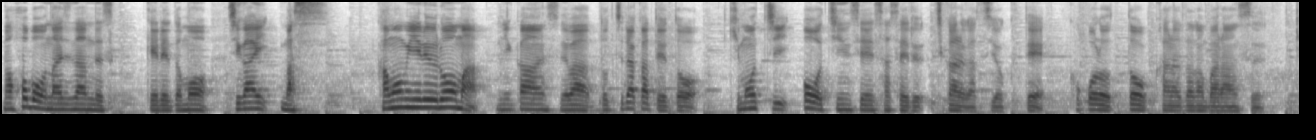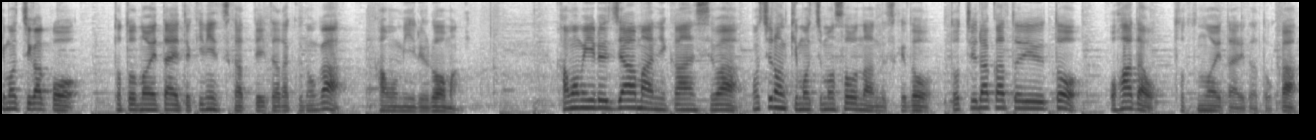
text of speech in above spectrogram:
まあ、ほぼ同じなんですけれども違います。カモミールローマンに関してはどちらかというと気持ちを鎮静させる力が強くて心と体のバランス気持ちがこう整えたい時に使っていただくのがカモミールローマン。カモミールジャーマンに関してはもちろん気持ちもそうなんですけどどちらかというとお肌を整えたりだとか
